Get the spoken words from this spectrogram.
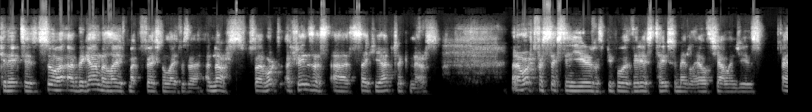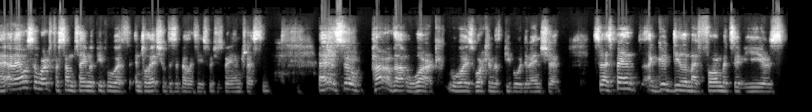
connected. So I, I, began my life, my professional life, as a, a nurse. So I worked, I trained as a, a, psychiatric nurse, and I worked for 16 years with people with various types of mental health challenges. Uh, and I also worked for some time with people with intellectual disabilities, which is very interesting. Uh, and so part of that work was working with people with dementia. So I spent a good deal of my formative years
